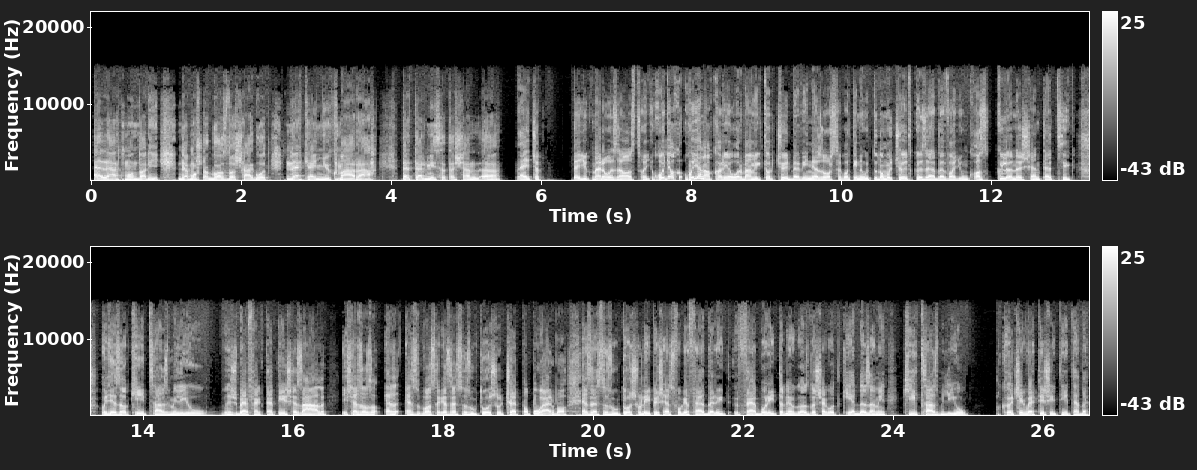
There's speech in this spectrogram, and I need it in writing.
el lehet mondani, de most a gazdaságot ne kenjük már rá. De természetesen egy csak tegyük már hozzá azt, hogy, hogy hogyan akarja Orbán Viktor csődbe vinni az országot. Én úgy tudom, hogy csőd közelbe vagyunk. Az különösen tetszik, hogy ez a 200 millió és befektetés ez áll, és ez, az, ez, ez valószínűleg ez lesz az utolsó csepp a pohárba, ez lesz az utolsó lépés, ez fogja felborít, felborítani a gazdaságot, kérdezem én. 200 millió? A költségvetési tételbe.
